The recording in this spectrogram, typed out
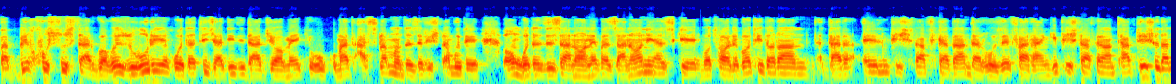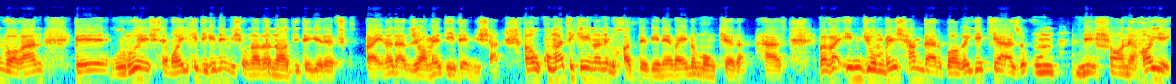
و به خصوص در واقع ظهور قدرت جدیدی در جامعه که حکومت اصلا منتظرش نبوده و اون قدرت زنانه و زنانی است که مطالباتی دارن در علم پیشرفت کردن در حوزه فرهنگی پیشرفت کردن. تبدیل شدن واقعا به گروه اجتماعی که دیگه نمیشه اونا رو نادیده گرفت و اینا در جامعه دیده میشن. و حکومتی که اینا نمی‌خواد ببینه و اینو منکر هست. و, و این جنبش هم در واقع یکی از اون نشانه های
